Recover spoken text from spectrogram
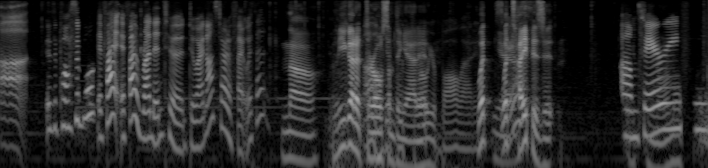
Uh, Is it possible? if I if I run into it, do I not start a fight with it? No. You gotta Oh. throw You you have to something at throw it. your ball at it. What what type is it? Um, It's fairy. Oh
